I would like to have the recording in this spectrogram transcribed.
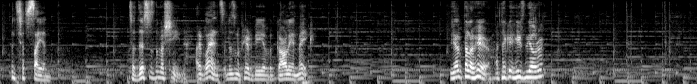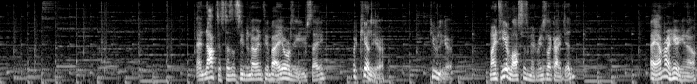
Just saying. So this is the machine. At a glance, it doesn't appear to be of a Garlean make. The young fellow here, I take it he's the owner? And Noctis doesn't seem to know anything about Eorzea, you say? Peculiar. Peculiar. Might he have lost his memories like I did? Hey, I'm right here, you know.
